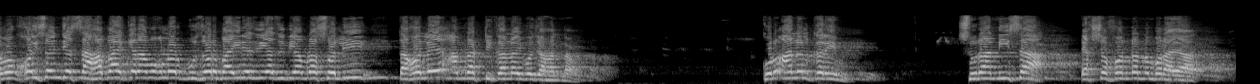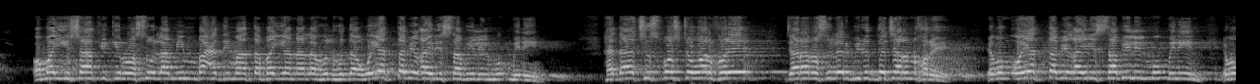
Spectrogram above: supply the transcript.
এবং কইছেন যে সাহাবাই কেরামগুলোর বুঝর বাইরে দিয়া যদি আমরা চলি, তাহলে আমরা ঠিকানা হইব জাহান্নাম। কোরআনুল করিম, সুরা নিসা, একশো পনেরো নম্বর আয়াত। ومن يشاقق الرسول من بعد ما تبين له الهدى ويتبع غير سبيل المؤمنين হেদায়েত সুস্পষ্ট হওয়ার পরে যারা রসুলের বিরুদ্ধে চারণ করে এবং ওয়াত্তাবি গাইরি সাবিলিল মুমিনিন এবং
